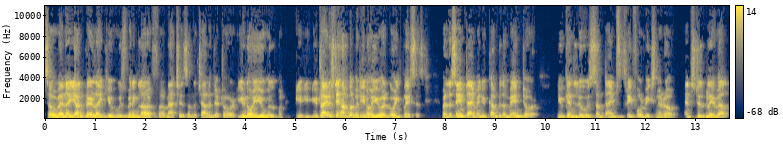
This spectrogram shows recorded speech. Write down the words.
So when a young player like you, who's winning a lot of uh, matches on the Challenger Tour, you know you will you, you try to stay humble, but you know you are going places. But at the same time, when you come to the main tour, you can lose sometimes three, four weeks in a row and still play mm-hmm. well.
